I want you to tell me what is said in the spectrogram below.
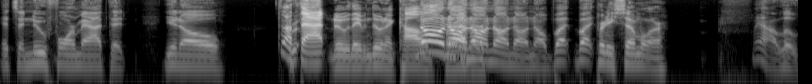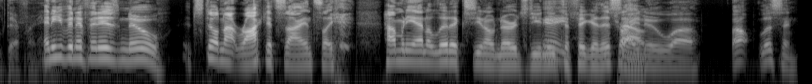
it's a new format that you know. It's not that new. They've been doing it in college. No, no, forever. no, no, no, no. But but Pretty similar. Yeah, a little different. And even if it is new, it's still not rocket science. Like, how many analytics, you know, nerds do you need to figure this out? to uh, well listen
